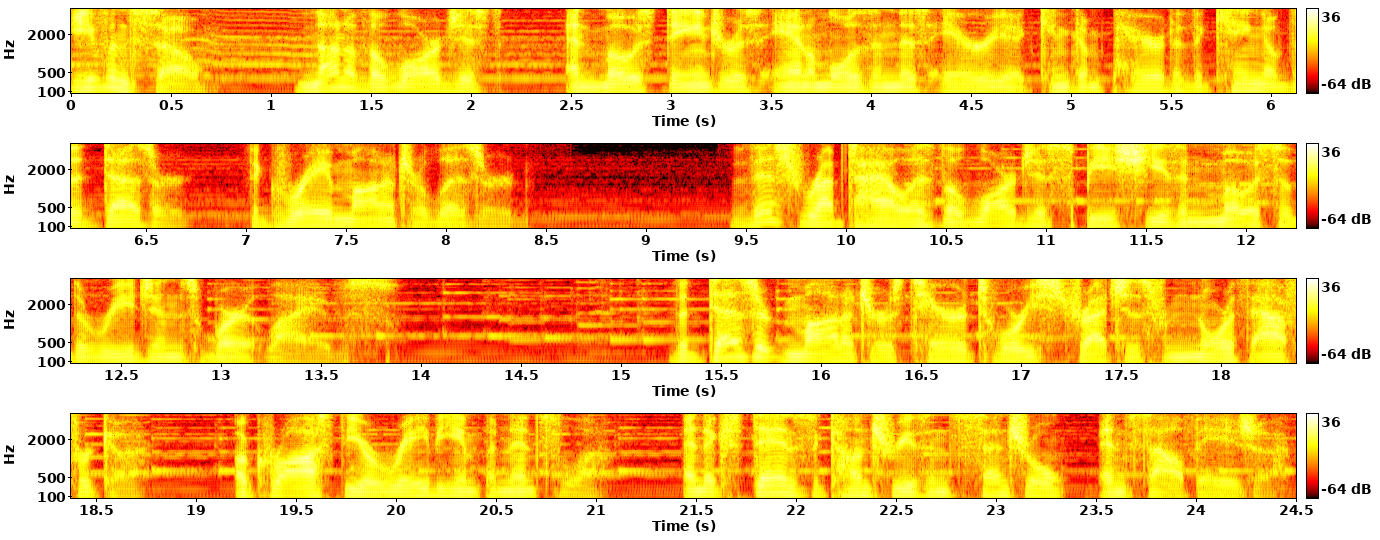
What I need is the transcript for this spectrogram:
Even so, none of the largest and most dangerous animals in this area can compare to the king of the desert, the gray monitor lizard. This reptile is the largest species in most of the regions where it lives. The desert monitor's territory stretches from North Africa across the Arabian Peninsula and extends to countries in Central and South Asia.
